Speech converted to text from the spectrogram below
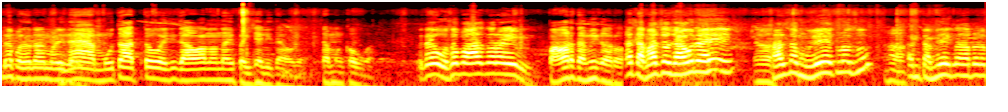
દસ પંદર મળી જાય. ના હું તો આજ તો જવાનો નહીં પૈસા લીધા હવે તમને કહું તમે ઓછો પાવર કરો એમ પાવર તમે કરો. તમારે તો જવું નહીં. હાલ તો હું એકલો છું. અને તમે એકલા આપણે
